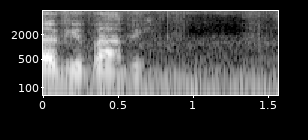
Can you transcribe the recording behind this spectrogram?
love you, Bobby.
